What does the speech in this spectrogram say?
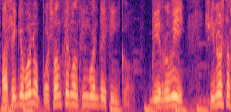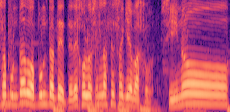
Así que bueno, pues 11,55. Birrubí, si no estás apuntado, apúntate, te dejo los enlaces aquí abajo. Si no,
